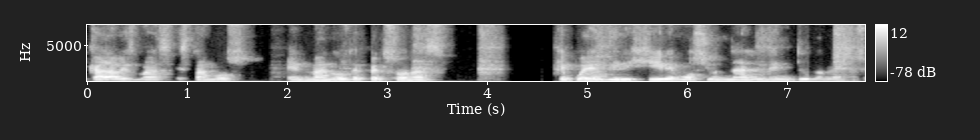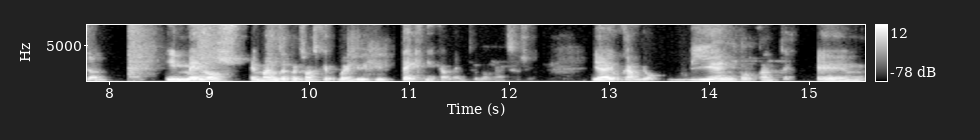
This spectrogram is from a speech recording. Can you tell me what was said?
cada vez más estamos en manos de personas que pueden dirigir emocionalmente una organización y menos en manos de personas que pueden dirigir técnicamente una organización. Y hay un cambio bien importante eh,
